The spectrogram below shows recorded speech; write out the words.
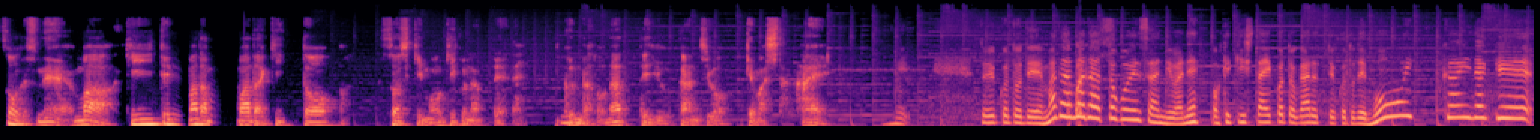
そうですね。まあ、聞いて、まだまだきっと組織も大きくなっていくんだろうなっていう感じを受けました。うん、はい。ということで、まだまだ戸越さんにはね、お聞きしたいことがあるということで、もう一回だけ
